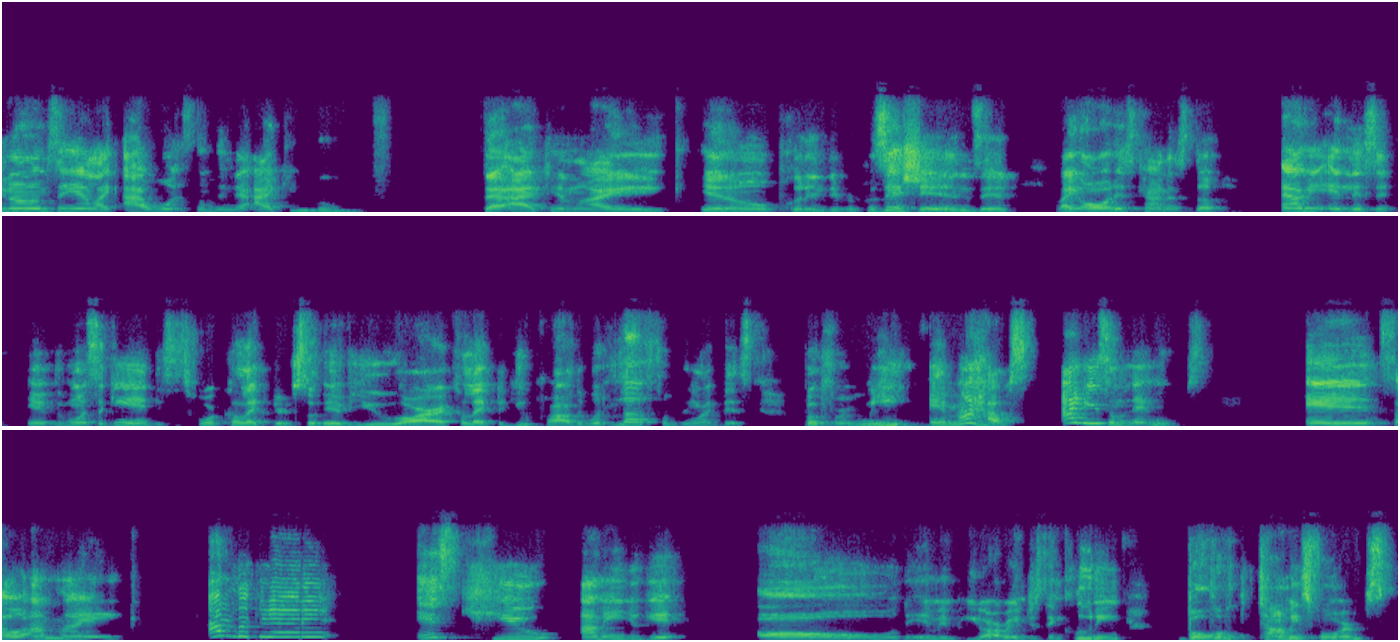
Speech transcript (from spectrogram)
You know what I'm saying? Like I want something that I can move, that I can like, you know, put in different positions and like all this kind of stuff. I mean, and listen, if once again, this is for collectors. So if you are a collector, you probably would love something like this. But for me and my house, I need something that moves. And so I'm like, I'm looking at it it's cute. I mean, you get all the MMPR ranges, including both of Tommy's forms,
